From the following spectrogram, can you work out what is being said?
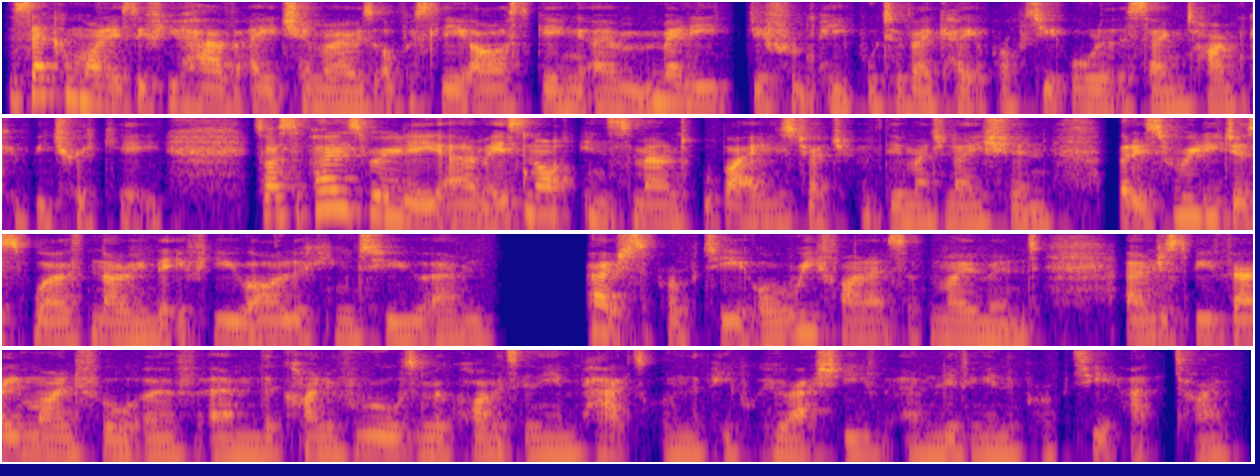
The second one is if you have HMOs, obviously asking um, many different people to vacate a property all at the same time could be tricky. So I suppose really um, it's not insurmountable by any stretch of the imagination, but it's really just worth knowing that if you are looking to um, purchase a property or refinance at the moment, um, just to be very mindful of um, the kind of rules and requirements and the impact on the people who are actually um, living in the property at the time.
